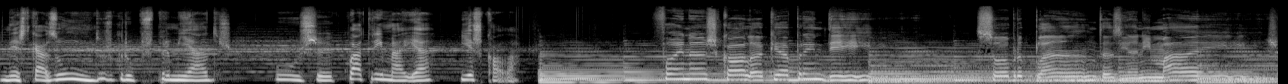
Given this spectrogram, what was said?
neste caso um dos grupos premiados, os Quatro e Meia e a Escola. Foi na escola que aprendi sobre plantas e animais.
